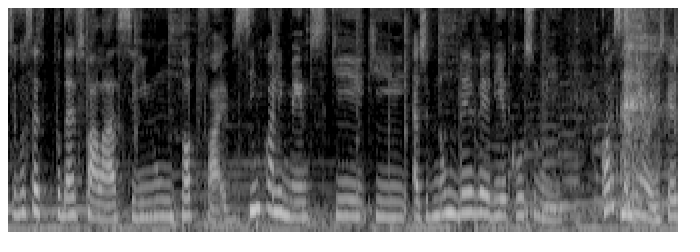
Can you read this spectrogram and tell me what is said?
Se você pudesse falar assim, um top 5, cinco alimentos que, que a gente não deveria consumir, quais seriam eles? Que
